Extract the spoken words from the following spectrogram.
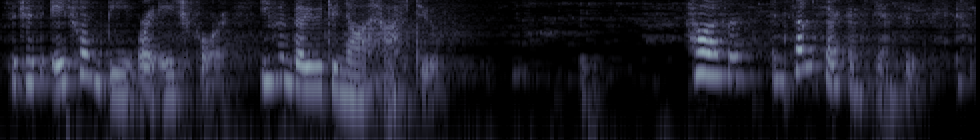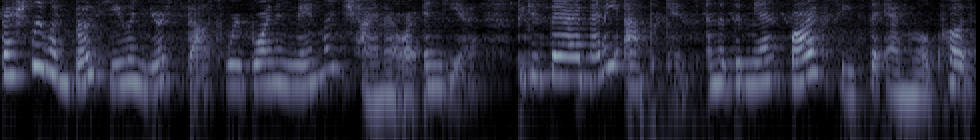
such as H-1B or H-4, even though you do not have to. However, in some circumstances, especially when both you and your spouse were born in mainland China or India, because there are many applicants and the demand far exceeds the annual quota,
